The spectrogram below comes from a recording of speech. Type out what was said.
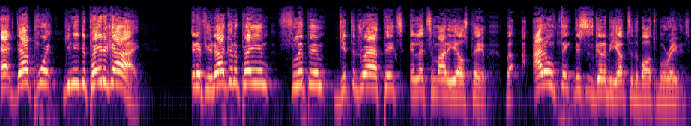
At that point, you need to pay the guy. And if you're not going to pay him, flip him, get the draft picks, and let somebody else pay him. But I don't think this is going to be up to the Baltimore Ravens.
